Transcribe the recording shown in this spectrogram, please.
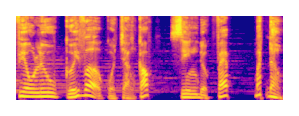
phiêu lưu cưới vợ của chàng cóc xin được phép bắt đầu.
